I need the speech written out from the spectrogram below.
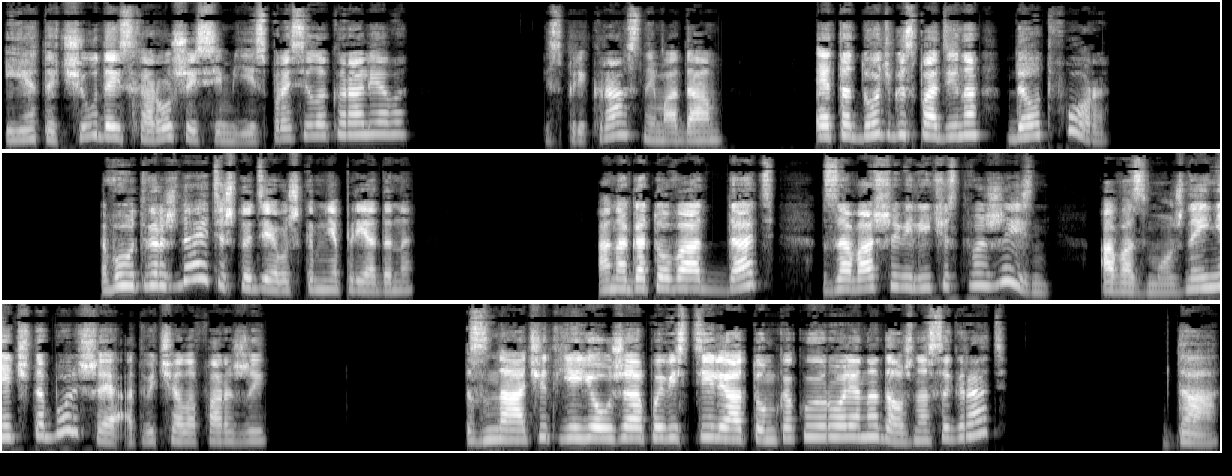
«И это чудо из хорошей семьи?» — спросила королева. «Из прекрасной, мадам. Это дочь господина Деотфора». «Вы утверждаете, что девушка мне предана?» Она готова отдать за ваше величество жизнь, а, возможно, и нечто большее, — отвечала Фаржи. Значит, ее уже оповестили о том, какую роль она должна сыграть? Да.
